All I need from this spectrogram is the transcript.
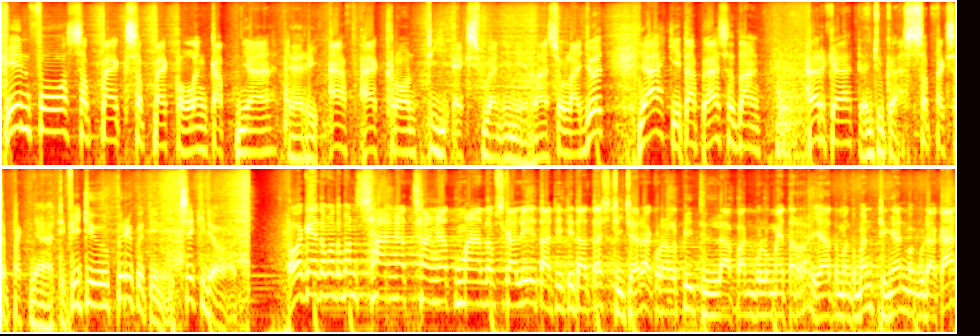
info spek-spek lengkapnya dari FX Crown DX1 ini. Langsung lanjut. Ya kita bahas tentang harga dan juga spek-speknya di video berikut ini. Check it out Oke teman-teman sangat-sangat mantap sekali. Tadi kita tes di jarak kurang lebih 80 meter ya teman-teman dengan menggunakan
